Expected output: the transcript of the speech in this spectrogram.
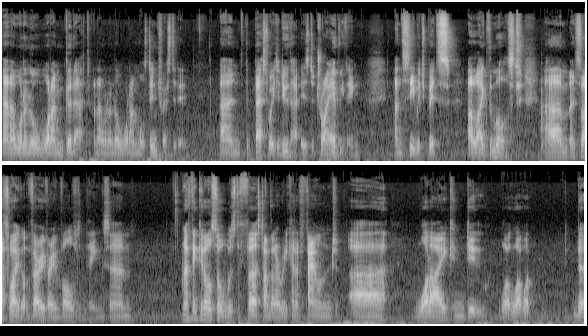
and I want to know what I'm good at, and I want to know what I'm most interested in, and the best way to do that is to try everything, and see which bits I like the most, um, and so that's why I got very very involved in things, um, and I think it also was the first time that I really kind of found. Uh, what I can do, what what what the,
